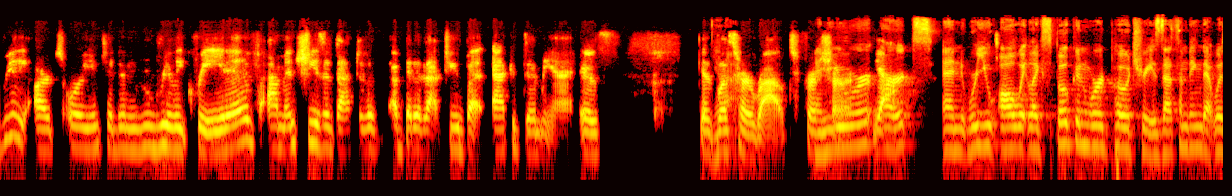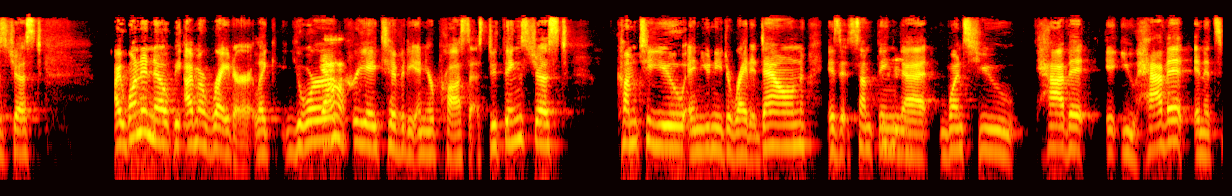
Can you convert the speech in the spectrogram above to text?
really arts oriented and really creative. Um, and she's adapted a, a bit of that too, but academia is is was her route for and sure. you were yeah. arts and were you always like spoken word poetry is that something that was just i want to know i'm a writer like your Yeah. creativity and your process do things just come to you and you need to write it down is it something Mhm. that once you have it, it you have it and it's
